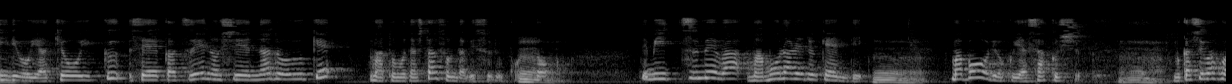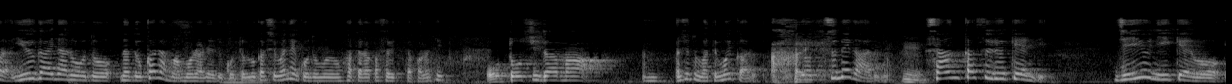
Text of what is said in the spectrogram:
医療や教育生活への支援などを受け、まあ、友達と遊んだりすること、で3つ目は守られる権利、まあ、暴力や搾取、昔はほら有害な労働などから守られること。昔はね子供を働かされてたからね、お年玉。うん。あちょっと待ってもう一個ある、はい。4つ目があるの、参加する権利自由に意見を、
